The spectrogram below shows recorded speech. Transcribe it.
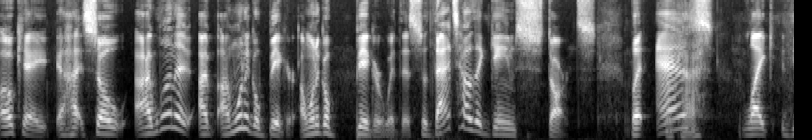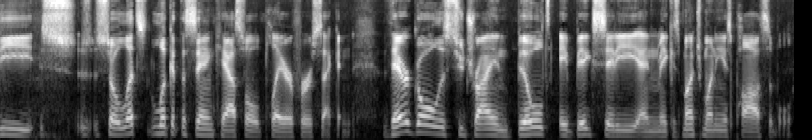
okay? uh, So I want to I, I want to go bigger. I want to go bigger with this. So that's how the game starts. But as like the so let's look at the sandcastle player for a second. Their goal is to try and build a big city and make as much money as possible.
